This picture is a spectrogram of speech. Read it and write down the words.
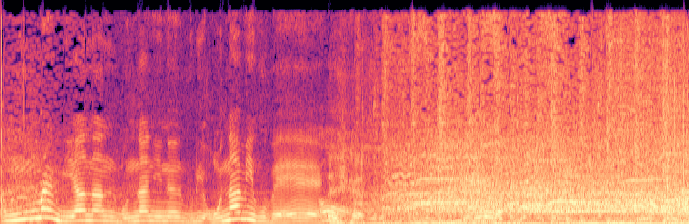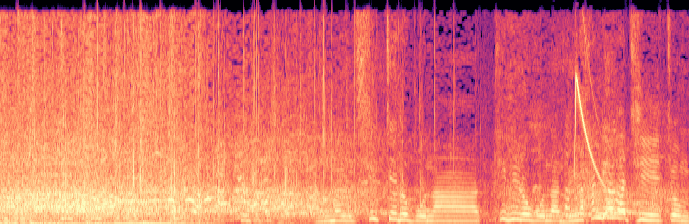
정말 미안한 못난이는 우리 오나미 후배. 예. 실제로 보나 TV로 보나 늘 한결같이 좀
